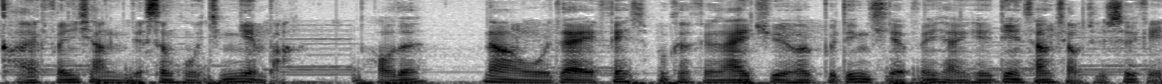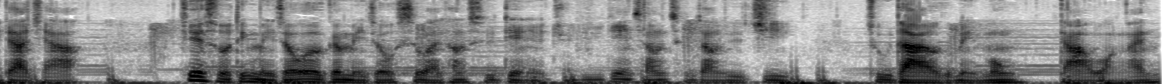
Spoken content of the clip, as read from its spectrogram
赶快分享你的生活经验吧。好的。那我在 Facebook 跟 IG 也会不定期的分享一些电商小知识给大家，谢谢锁定每周二跟每周四晚上十点的《巨力电商成长日记》，祝大家有个美梦，大家晚安。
